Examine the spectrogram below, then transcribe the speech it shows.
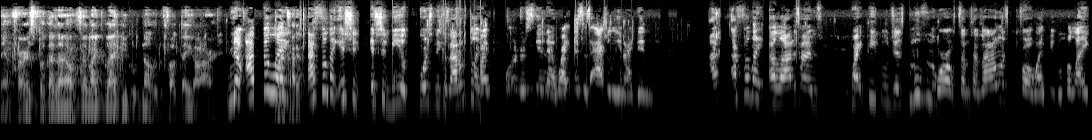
in first because I don't feel like black people know who the fuck they are. No, I feel like, Like I, feel like it should it should be a course because I don't feel like white people understand that whiteness is actually an identity. I, I feel like a lot of times white people just move in the world sometimes. I don't want to speak for all white people, but like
